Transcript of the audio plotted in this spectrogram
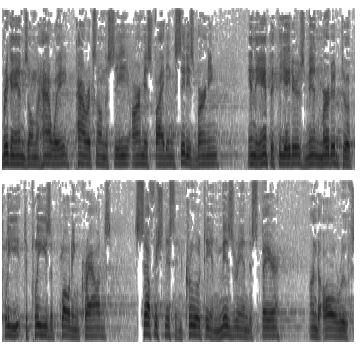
Brigands on the highway, pirates on the sea, armies fighting, cities burning, in the amphitheaters, men murdered to, to please applauding crowds, selfishness and cruelty and misery and despair under all roofs.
